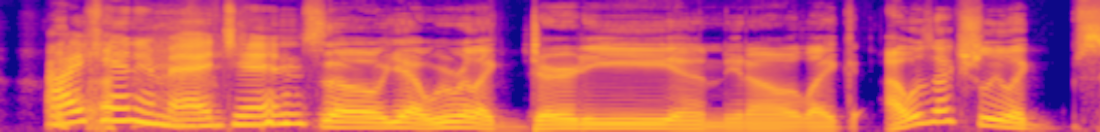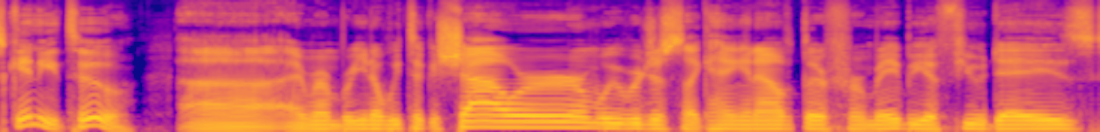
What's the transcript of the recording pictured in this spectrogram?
I can't imagine. so yeah, we were like dirty and you know like I was actually like skinny too. Uh, I remember you know we took a shower and we were just like hanging out there for maybe a few days,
